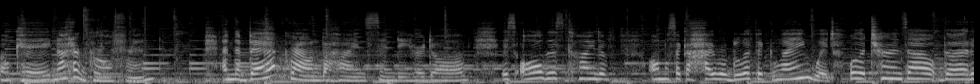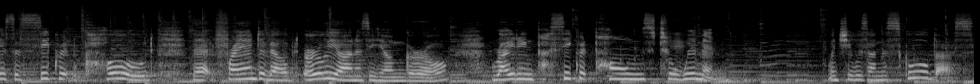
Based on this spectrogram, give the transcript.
Okay, not her girlfriend. And the background behind Cindy, her dog, is all this kind of almost like a hieroglyphic language. Well, it turns out that is a secret code that Fran developed early on as a young girl, writing secret poems to women when she was on the school bus.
